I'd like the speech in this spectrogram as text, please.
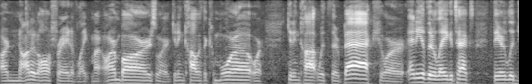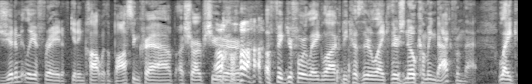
are not at all afraid of like my arm bars or getting caught with a Kimura or getting caught with their back or any of their leg attacks. They are legitimately afraid of getting caught with a Boston crab, a sharpshooter, a figure four leg lock because they're like, there's no coming back from that. Like,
